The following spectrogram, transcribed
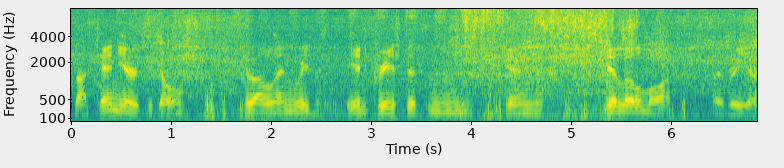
about 10 years ago, well, then we've increased it and, and did a little more every year.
